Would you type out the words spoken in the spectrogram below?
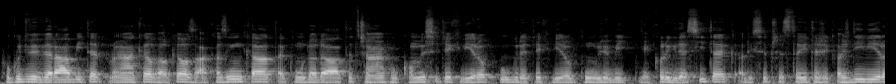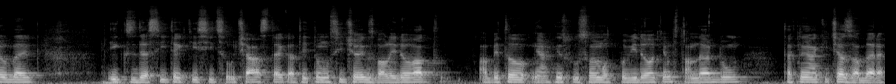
Pokud vy vyrábíte pro nějakého velkého zákazníka, tak mu dodáte třeba nějakou komisi těch výrobků, kde těch výrobků může být několik desítek a když si představíte, že každý výrobek x desítek tisíc součástek a teď to musí člověk zvalidovat, aby to nějakým způsobem odpovídalo těm standardům, tak to nějaký čas zabere.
